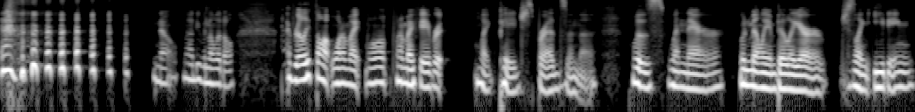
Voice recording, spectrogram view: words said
no, not even a little. I really thought one of my one of my favorite like page spreads in the was when they're when Millie and Billy are just like eating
